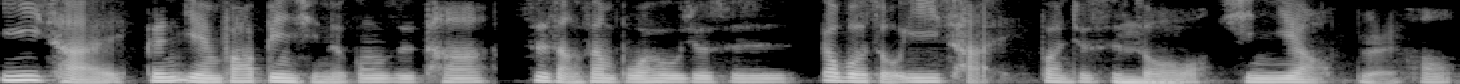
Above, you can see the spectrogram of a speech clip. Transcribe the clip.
医材跟研发并行的公司，它市场上不外乎就是要不走医材，不然就是走新药。对，哦，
